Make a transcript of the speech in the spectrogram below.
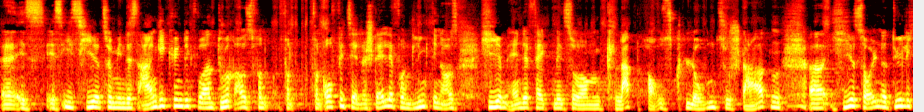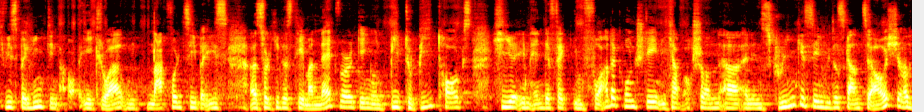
äh, es, es ist hier zumindest angekündigt worden, durchaus von, von, von offizieller Stelle, von LinkedIn aus, hier im Endeffekt mit so einem Clubhouse-Klon zu starten. Äh, hier soll natürlich, wie es bei LinkedIn eh klar und nachvollziehbar ist, soll hier das Thema Networking und B2B-Talks hier im Endeffekt im Vordergrund stehen. Ich habe auch schon einen Screen gesehen, wie das Ganze ausschaut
